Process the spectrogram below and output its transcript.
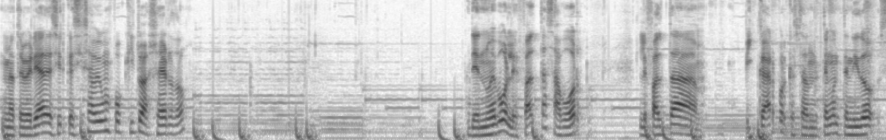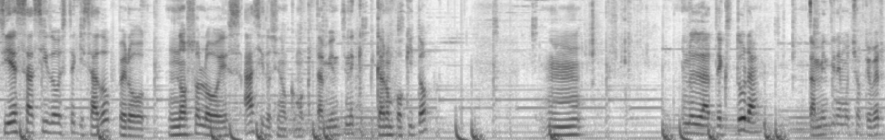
me atrevería a decir que sí sabe un poquito a cerdo. De nuevo le falta sabor, le falta picar, porque hasta donde tengo entendido, sí es ácido este guisado, pero no solo es ácido, sino como que también tiene que picar un poquito. Mm, la textura también tiene mucho que ver.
